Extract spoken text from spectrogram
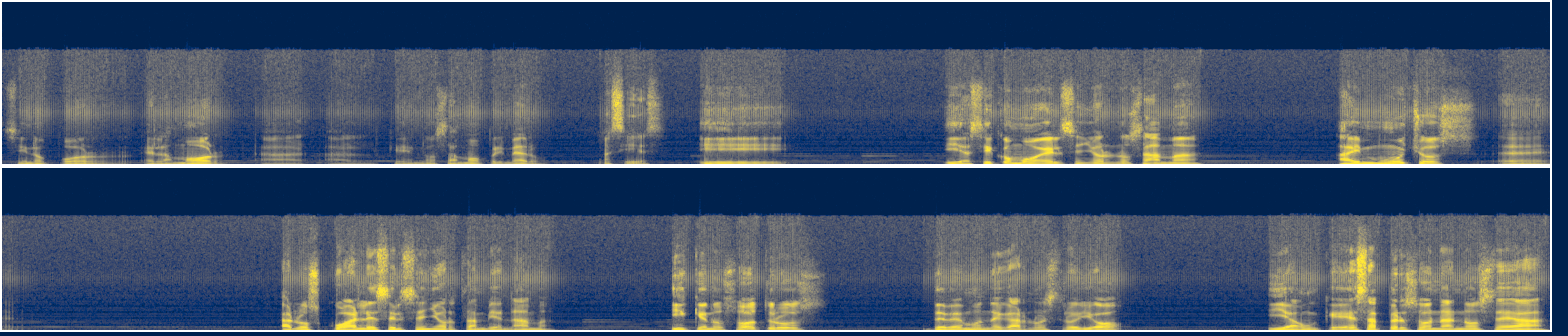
sino por el amor al que nos amó primero. Así es. Y, y así como el Señor nos ama, hay muchos eh, a los cuales el Señor también ama. Y que nosotros debemos negar nuestro yo y aunque esa persona no sea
